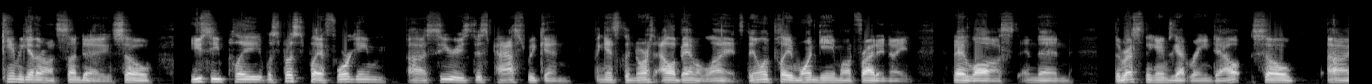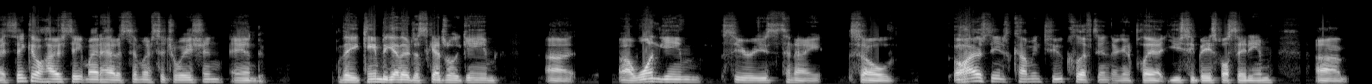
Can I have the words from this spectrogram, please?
came together on Sunday. So UC play was supposed to play a four game uh, series this past weekend against the North Alabama Lions. They only played one game on Friday night. They lost, and then the rest of the games got rained out. So uh, I think Ohio State might have had a similar situation, and they came together to schedule a game, uh, a one game series tonight. So Ohio State is coming to Clifton. They're going to play at UC Baseball Stadium um,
